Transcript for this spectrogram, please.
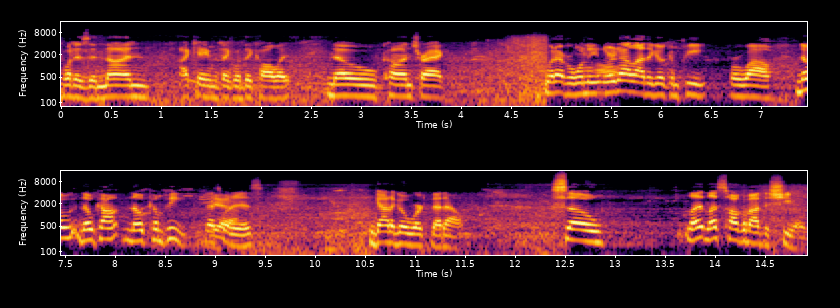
what is it non I can't even think what they call it no contract whatever when they, they're not allowed to go compete for a while no no com, no compete that's what it is got to go work that out. So let, let's talk about the shield.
